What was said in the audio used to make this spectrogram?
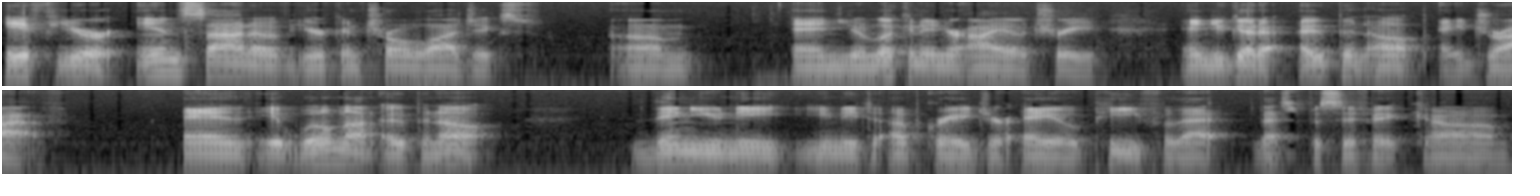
If you're inside of your ControlLogix um, and you're looking in your IO tree and you go to open up a drive and it will not open up then you need you need to upgrade your AOP for that that specific um,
